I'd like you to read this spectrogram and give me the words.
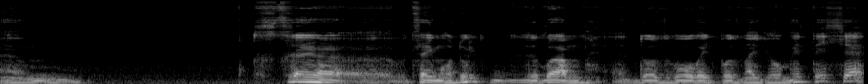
Ем, Це, цей модуль вам дозволить познайомитися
